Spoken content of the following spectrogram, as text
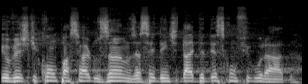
eu vejo que com o passar dos anos essa identidade é desconfigurada.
